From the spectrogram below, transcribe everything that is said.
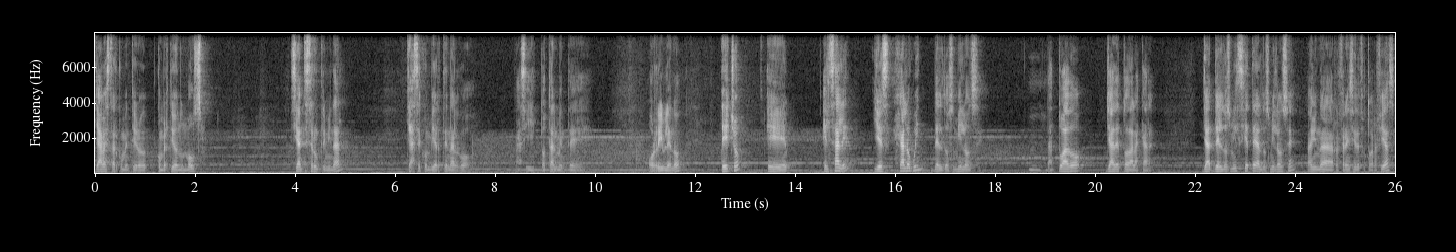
ya va a estar convertido, convertido en un monstruo. Si antes era un criminal, ya se convierte en algo así totalmente horrible, ¿no? De hecho, eh, él sale y es Halloween del 2011. Tatuado ya de toda la cara. Ya del 2007 al 2011 hay una referencia de fotografías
